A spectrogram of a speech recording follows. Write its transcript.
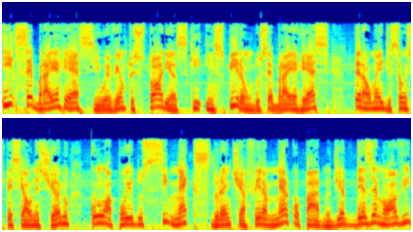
E Sebrae RS, o evento Histórias que Inspiram do Sebrae RS terá uma edição especial neste ano com o apoio do CIMEX durante a feira Mercopar no dia 19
